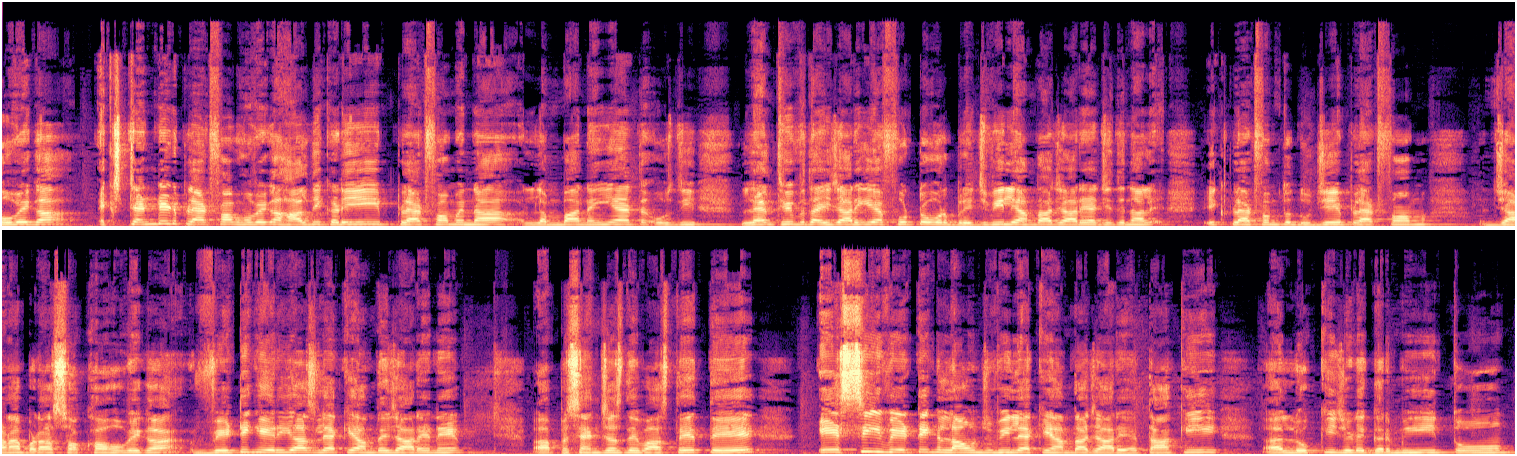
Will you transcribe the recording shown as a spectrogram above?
ਹੋਵੇਗਾ ਐਕਸਟੈਂਡਡ ਪਲੇਟਫਾਰਮ ਹੋਵੇਗਾ। ਹਾਲ ਦੀ ਕੜੀ ਪਲੇਟਫਾਰਮ ਇੰਨਾ ਲੰਬਾ ਨਹੀਂ ਹੈ ਤੇ ਉਸ ਦੀ ਲੈਂਥ ਵੀ ਵਧਾਈ ਜਾ ਰਹੀ ਹੈ। ਫੁੱਟ ਓਵਰ ਬ੍ਰਿਜ ਵੀ ਲਿਆਂਦਾ ਜਾ ਰਿਹਾ, ਜਿਹਦੇ ਨਾਲ ਇੱਕ ਪਲੇਟਫਾਰਮ ਤੋਂ ਦੂਜੇ ਪਲੇਟਫਾਰਮ ਜਾਣਾ ਬੜਾ ਸੌਖਾ ਹੋਵੇਗਾ। ਵੇਟਿੰਗ ਏਰੀਆਜ਼ ਲੈ ਕੇ ਆਂਦੇ ਜਾ ਰਹੇ ਨੇ ਪੈਸੇਂਜਰਸ ਦੇ ਵਾਸਤੇ ਤੇ ਏਸੀ ਵੇਟਿੰਗ ਲਾਉਂਜ ਵੀ ਲੈ ਕੇ ਆਂਦਾ ਜਾ ਰਿਹਾ ਤਾਂ ਕਿ ਅ, ਲੋਕੀ ਜਿਹੜੇ ਗਰਮੀ ਤੋਂ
